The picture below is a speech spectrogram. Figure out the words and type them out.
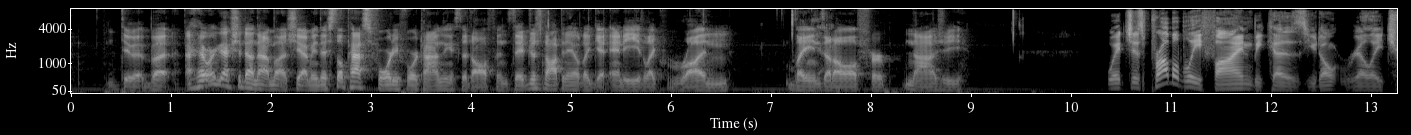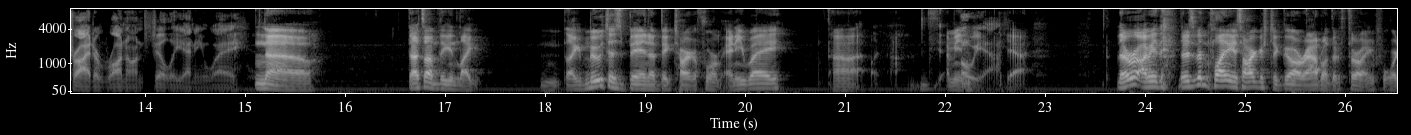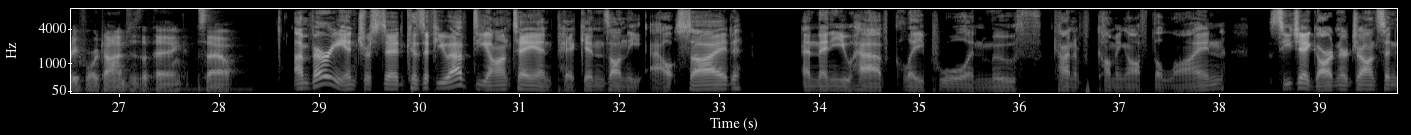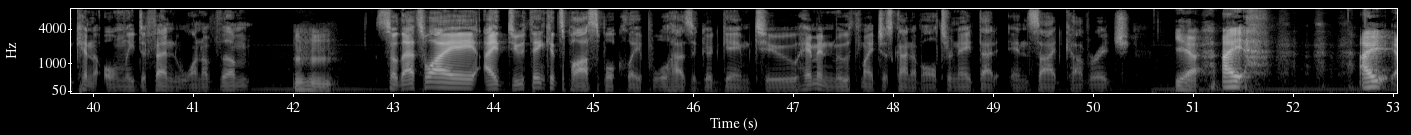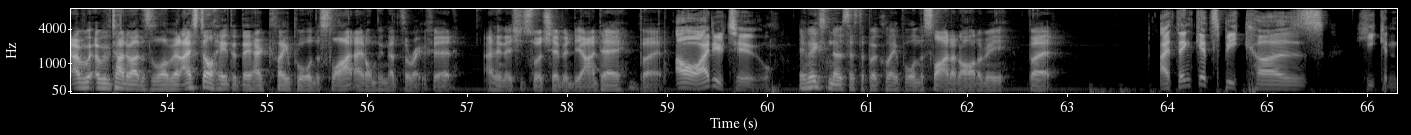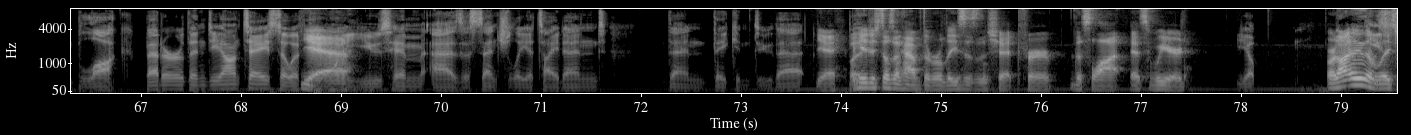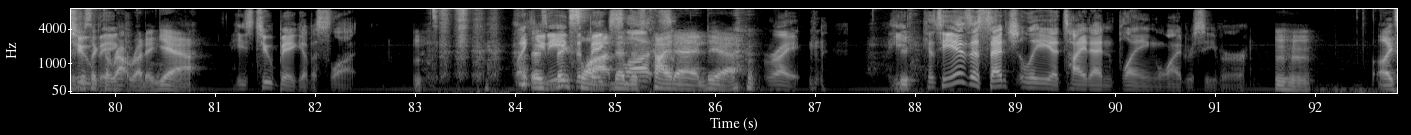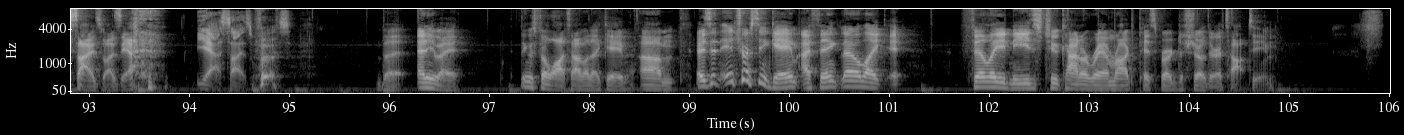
do it, but I think we're actually down that much. Yeah, I mean they still passed 44 times against the Dolphins. They've just not been able to get any like run lanes at all for Najee. Which is probably fine because you don't really try to run on Philly anyway. No, that's what I'm thinking. Like, like Muth has been a big target for him anyway. Uh, I mean, Oh, yeah. yeah. There were. I mean, there's been plenty of targets to go around when they're throwing 44 times is the thing. So I'm very interested because if you have Diontae and Pickens on the outside, and then you have Claypool and Muth kind of coming off the line, CJ Gardner Johnson can only defend one of them. hmm So that's why I do think it's possible Claypool has a good game too. Him and Muth might just kind of alternate that inside coverage. Yeah, I, I, I, we've talked about this a little bit. I still hate that they had Claypool in the slot. I don't think that's the right fit. I think they should switch him and Diontae, but Oh, I do too. it makes no sense to put Claypool in the slot at all to me. But I think it's because he can block better than Diontae. So if they Yeah. want to use him as essentially a tight end, then they can do that. yeah, But- he just doesn't have the releases and shit for the slot. It's weird, Yep. or not even the He's releases, just like the big. route running. Yeah, He's too big of a slot. like you there's big the slot, big then there's slots. tight end. Yeah, Right. He because he is essentially a tight end playing wide receiver. Mm-hmm. like size wise, yeah. Yeah, size wise. But anyway, I think we spent a lot of time on that game. Um, it's an interesting game. I think though, like it, Philly needs to kind of ramrock Pittsburgh to show they're a top team.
